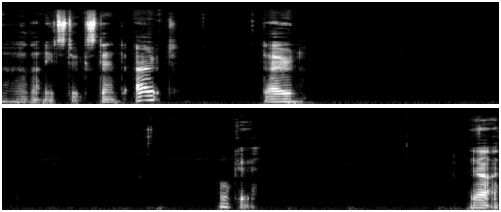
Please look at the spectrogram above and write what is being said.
Uh, that needs to extend out, down, Okay. Yeah, I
